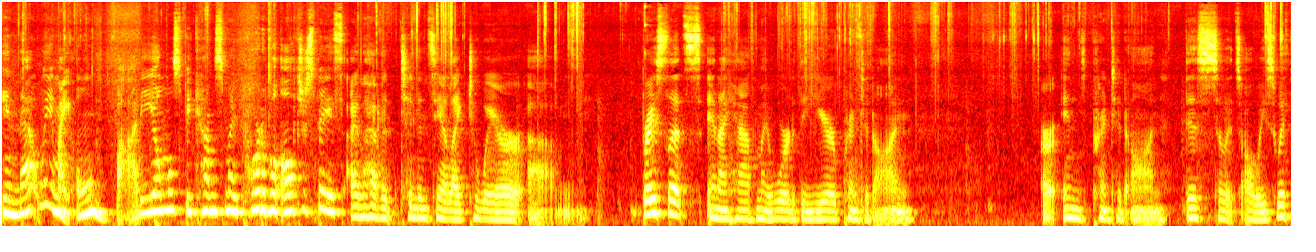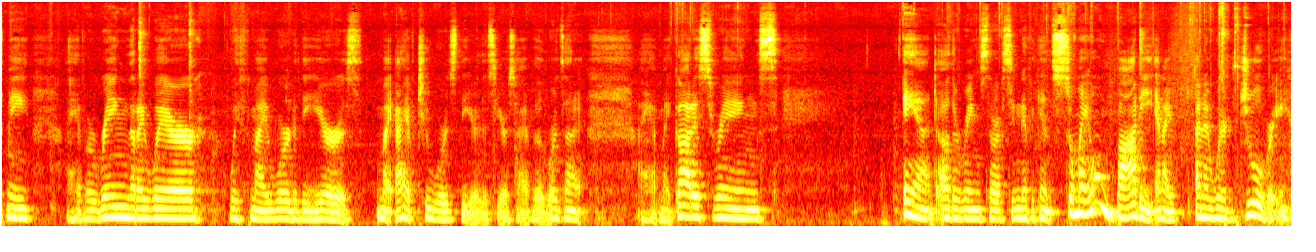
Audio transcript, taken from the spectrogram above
in that way, my own body almost becomes my portable altar space. I have a tendency, I like to wear um, bracelets and I have my word of the year printed on or imprinted on this so it's always with me. I have a ring that I wear with my word of the years. My I have two words of the year this year, so I have the words on it. I have my goddess rings and other rings that are significant. So my own body and I and I wear jewelry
